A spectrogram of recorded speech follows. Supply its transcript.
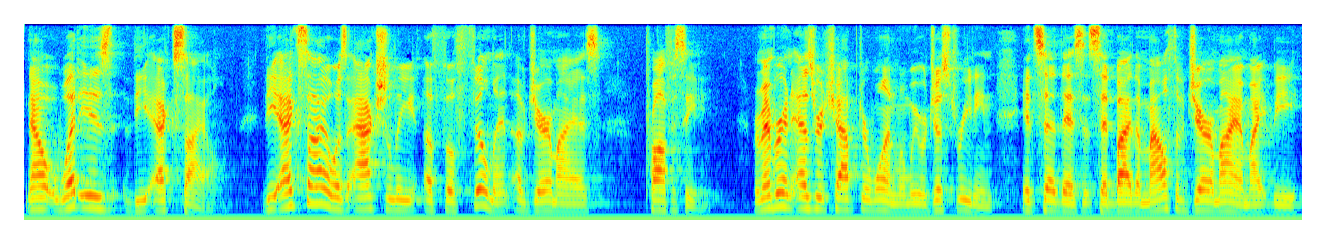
Now, what is the exile? The exile was actually a fulfillment of Jeremiah's prophecy. Remember in Ezra chapter 1, when we were just reading, it said this it said, By the mouth of Jeremiah might be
